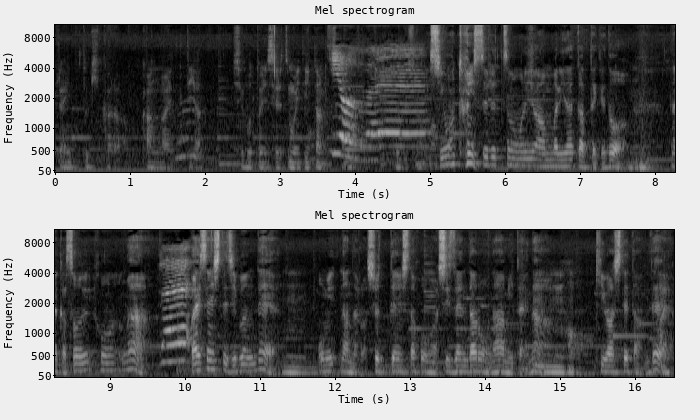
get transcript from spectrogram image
くらいの時から考えてや仕事にするつもりでいたんですか？ど仕事にするつもりはあんまりなかったけど、なんかそういう方が焙煎して自分でうん。おみなんだろう出店した方が自然だろうなみたいな気はしてたんで、あはいはい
